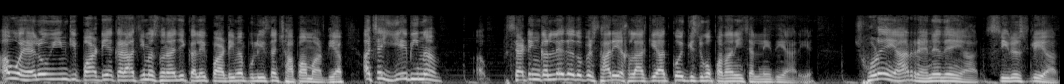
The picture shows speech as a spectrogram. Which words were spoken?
अब वो हेलोवीन की पार्टियाँ कराची में, सुना जी, कल एक पार्टी में पुलिस ने छापा मार दिया। अच्छा ये भी ना सेटिंग कर लेते तो फिर सारी अखलाकियात कोई किसी को पता नहीं चलनी थी यार ये। छोड़े यार, रहने दें यार सीरियसली यार।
